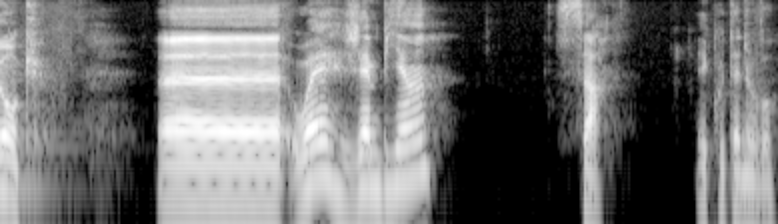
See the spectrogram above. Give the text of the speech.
Donc, euh, ouais, j'aime bien ça. Écoute à nouveau.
